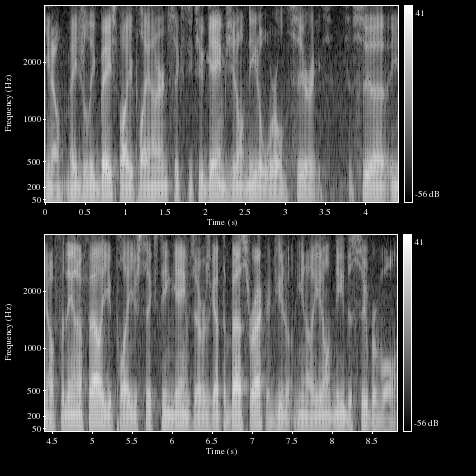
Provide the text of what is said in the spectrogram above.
you know, Major League Baseball, you play 162 games. You don't need a World Series. So, uh, you know, for the NFL, you play your 16 games. Whoever's got the best record, you don't, you know, you don't need the Super Bowl.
